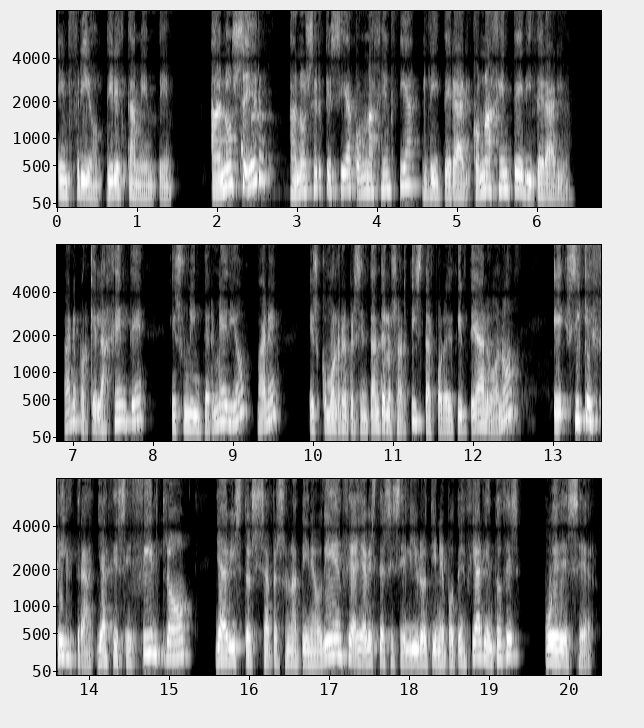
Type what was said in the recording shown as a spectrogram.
en frío directamente, a no ser, a no ser que sea con una agencia literaria, con un agente literario, ¿vale? Porque la gente, que es un intermedio, ¿vale? Es como el representante de los artistas, por decirte algo, ¿no? Eh, sí que filtra y hace ese filtro, ya ha visto si esa persona tiene audiencia, ya ha visto si ese libro tiene potencial y entonces puede ser,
